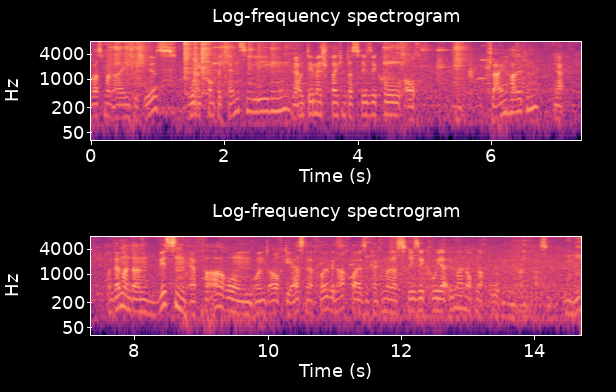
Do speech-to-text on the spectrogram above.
was man eigentlich ist, wo die Kompetenzen liegen und dementsprechend das Risiko auch klein halten. Und wenn man dann Wissen, Erfahrung und auch die ersten Erfolge nachweisen kann, kann man das Risiko ja immer noch nach oben hin anpassen. Mhm.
